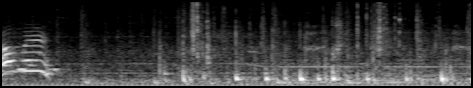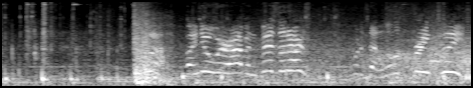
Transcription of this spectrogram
Help me! If I knew we were having visitors, would have done a little spring cleaning.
